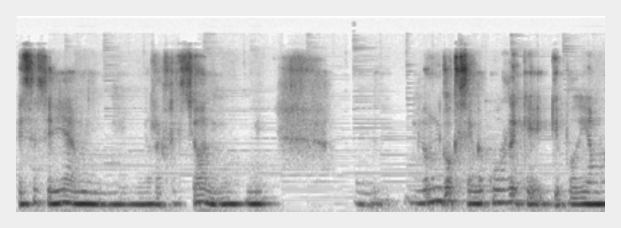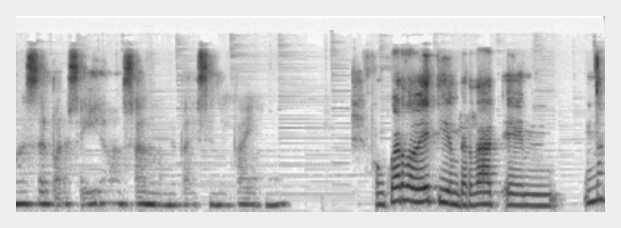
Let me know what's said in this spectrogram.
Esa sería mi, reflexión. lo único que se me ocurre que, que, podíamos hacer para seguir avanzando, me parece, en el país. Concuerdo, Betty, en verdad. Em, una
